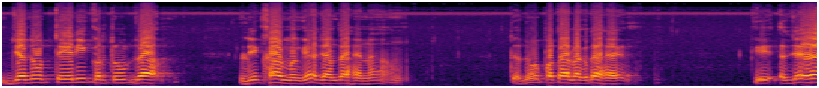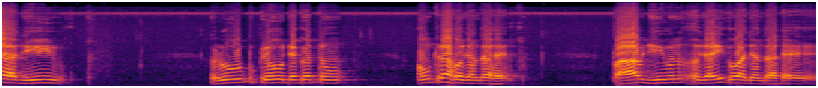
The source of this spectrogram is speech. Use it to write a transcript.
ਜਦੋਂ ਤੇਰੀ ਕਰਤੂਤ ਦਾ ਲੇਖਾ ਮੰਗਿਆ ਜਾਂਦਾ ਹੈ ਨਾ, ਤਦੋਂ ਪਤਾ ਲੱਗਦਾ ਹੈ ਕਿ ਅਜਿਹਾ ਜੀਵ ਰੂਪ ਪਿਓ ਜਗਤ ਤੋਂ ਔਂਤਰਾ ਹੋ ਜਾਂਦਾ ਹੈ। ਭਾਵ ਜੀਵਨ ਅਜਾਈ ਗਵਾ ਜਾਂਦਾ ਹੈ।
